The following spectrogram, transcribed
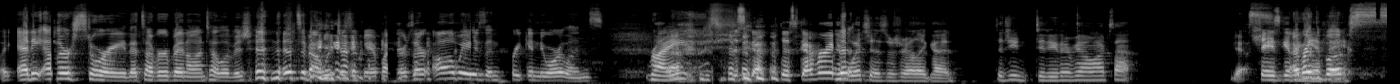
like any other story that's ever been on television that's about witches and vampires. They're always in freaking New Orleans. right. Disco- Discovery of Witches was really good. Did you? Did either of y'all watch that? Yes, Shay's I giving read me the a books.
